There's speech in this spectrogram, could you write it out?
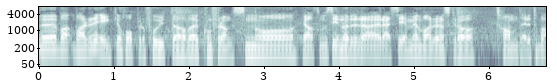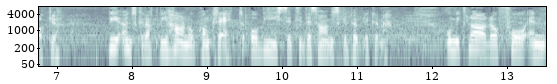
eh, hva, hva er dere egentlig håper å få ut av konferansen? Og ja, som du sier, når dere reiser hjem igjen, hva dere ønsker å ta med dere tilbake? Vi ønsker at vi har noe konkret å vise til det samiske publikummet. Om vi klarer å få en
